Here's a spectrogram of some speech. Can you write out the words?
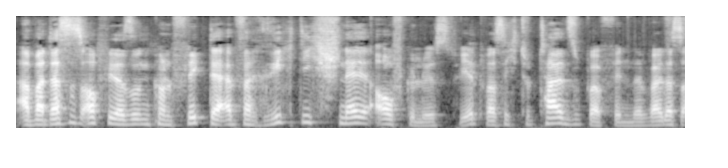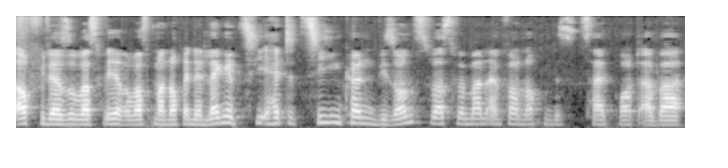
Aber das ist auch wieder so ein Konflikt, der einfach richtig schnell aufgelöst wird, was ich total super finde, weil das auch wieder so was wäre, was man noch in der Länge zie hätte ziehen können, wie sonst was, wenn man einfach noch ein bisschen Zeit braucht. Aber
